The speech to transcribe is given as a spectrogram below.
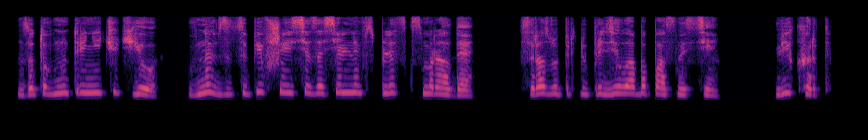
Зато внутреннее чутье, вновь зацепившееся за сильный всплеск смрада, сразу предупредило об опасности. Викхард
